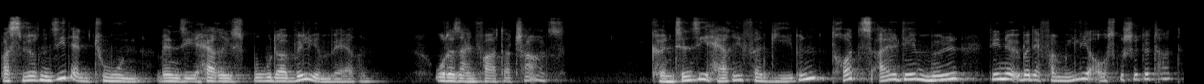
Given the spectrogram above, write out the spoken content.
Was würden Sie denn tun, wenn Sie Harrys Bruder William wären oder sein Vater Charles? Könnten Sie Harry vergeben, trotz all dem Müll, den er über der Familie ausgeschüttet hat?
